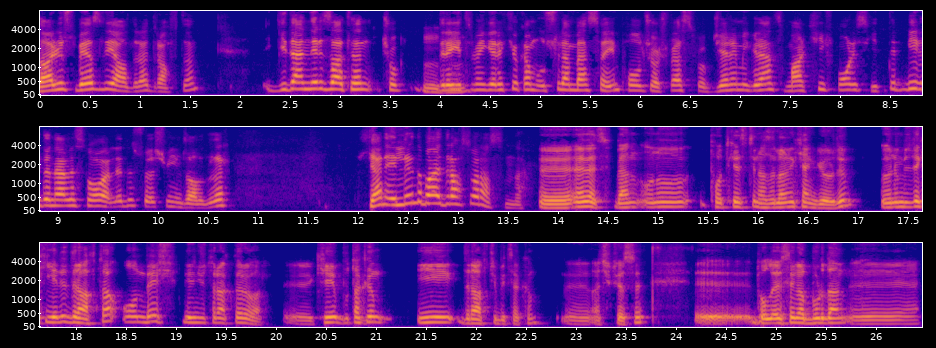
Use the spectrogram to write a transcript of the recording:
Darius Bazley'i aldılar draft'tan. Gidenleri zaten çok dile getirmeye gerek yok ama usulen ben sayayım. Paul George, Westbrook, Jeremy Grant, Markieff Morris gitti. Bir de Nerlens Noel'le de sözleşme imzaladılar. Yani ellerinde bayağı draft var aslında. Ee, evet ben onu podcast için hazırlanırken gördüm. Önümüzdeki 7 draftta 15 birinci tur hakları var. Ee, ki bu takım iyi draftçı bir takım e, açıkçası. E, dolayısıyla buradan e,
